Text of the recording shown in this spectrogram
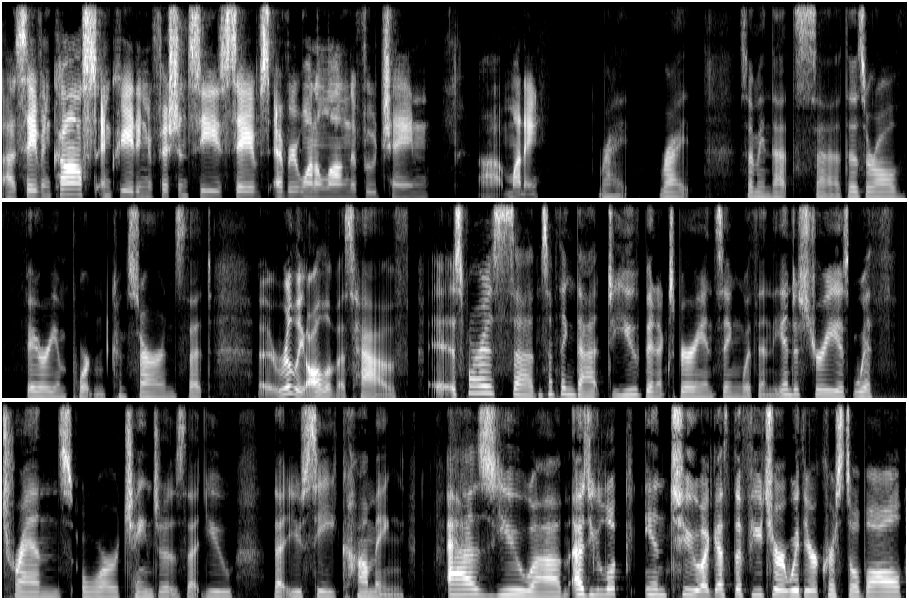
uh, saving costs and creating efficiencies saves everyone along the food chain uh, money. Right, right. So, I mean, that's uh, those are all very important concerns that uh, really all of us have. As far as uh, something that you've been experiencing within the industry is with trends or changes that you that you see coming as you um, as you look into I guess the future with your crystal ball,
